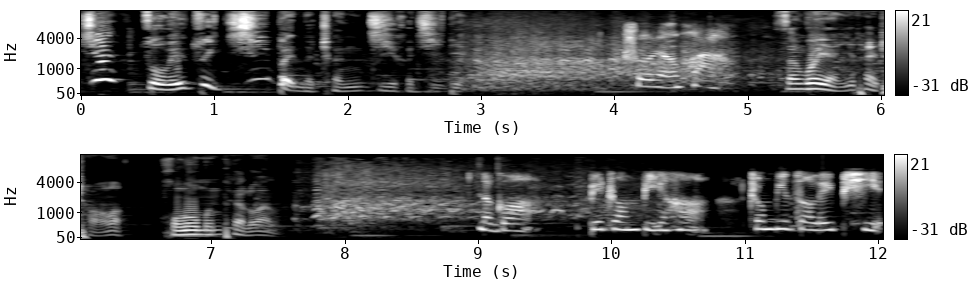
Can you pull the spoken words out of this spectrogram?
间作为最基本的沉积和积淀。说人话，《三国演义》太长了，《红楼梦》太乱了。老公，别装逼哈，装逼遭雷屁。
